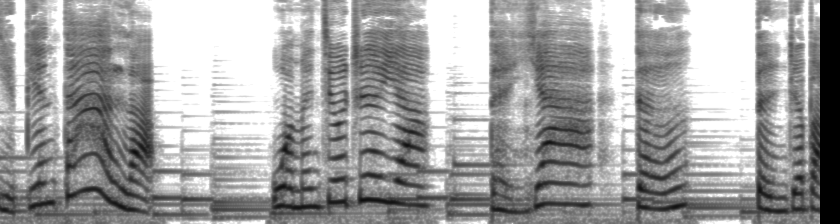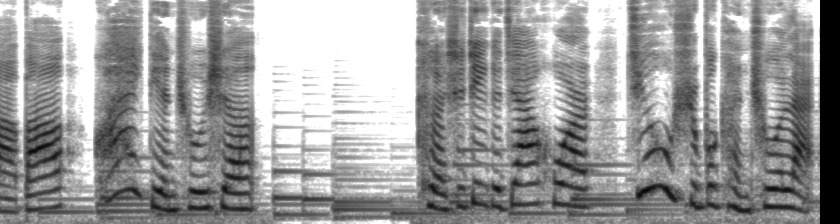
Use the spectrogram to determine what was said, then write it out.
也变大了。我们就这样等呀等，等着宝宝快点出生。可是这个家伙就是不肯出来。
